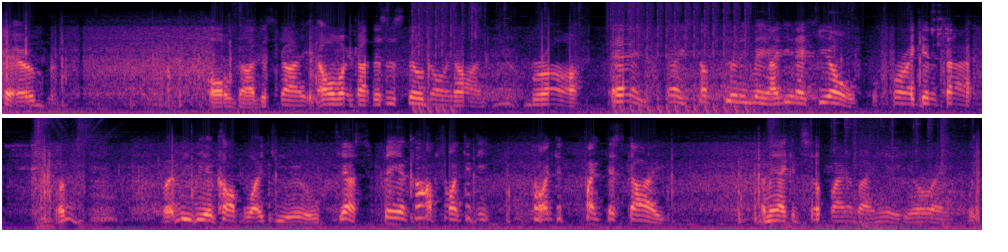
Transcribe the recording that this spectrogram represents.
Him. Oh god, this guy, oh my god, this is still going on. Bruh. Hey, hey, stop shooting me. I need a heal before I get attacked. Let me, let me be a cop like you. Yes, be a cop so I can, so I can fight this guy. I mean, I can still find him, but I need a heal and wait.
